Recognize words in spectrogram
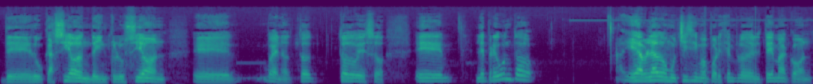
de, educación, de inclusión, bueno, todo eso. le pregunto, He hablado muchísimo, por ejemplo, del tema con,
